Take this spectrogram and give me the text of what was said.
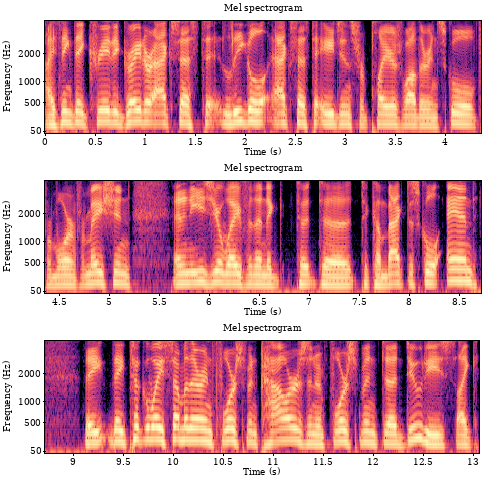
I think they created greater access to legal access to agents for players while they're in school for more information and an easier way for them to to, to, to come back to school. And they they took away some of their enforcement powers and enforcement uh, duties. Like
